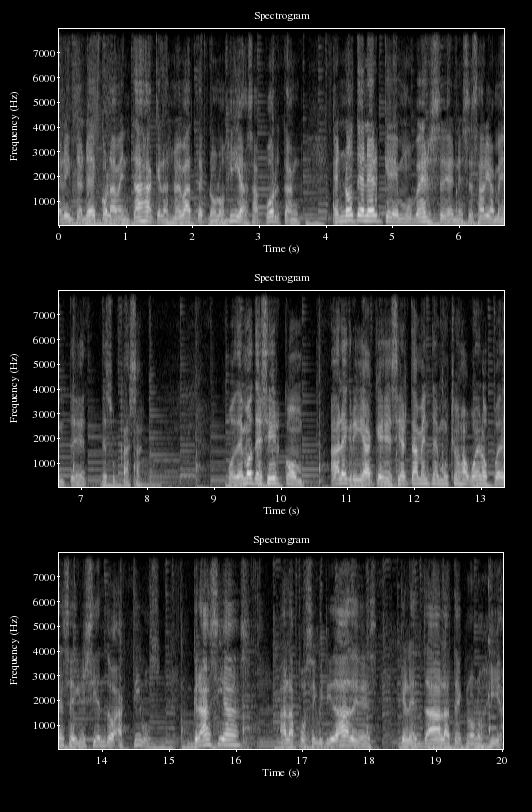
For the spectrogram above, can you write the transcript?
el internet con la ventaja que las nuevas tecnologías aportan en no tener que moverse necesariamente de su casa. Podemos decir con alegría que ciertamente muchos abuelos pueden seguir siendo activos gracias a las posibilidades que les da la tecnología.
